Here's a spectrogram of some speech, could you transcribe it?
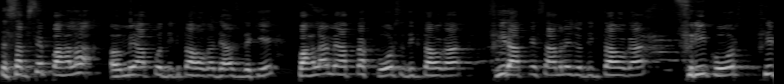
तो सबसे पहला में आपको दिखता होगा, ध्यान से देखिए, पहला में आपका कोर्स दिखता होगा फिर आपके सामने जो दिखता होगा फ्री कोर्स फिर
